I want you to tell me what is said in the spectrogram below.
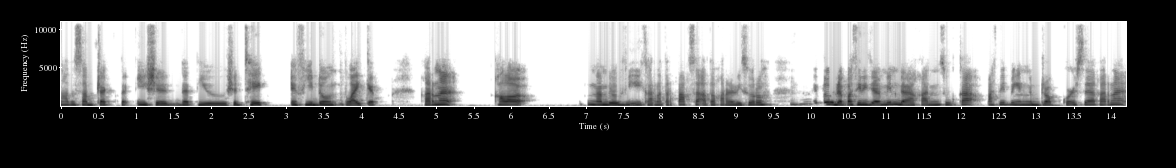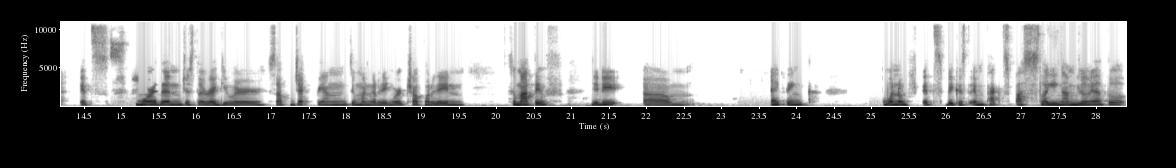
not a subject that you should that you should take if you don't like it. Karena kalau ngambil VI karena terpaksa atau karena disuruh mm-hmm. itu udah pasti dijamin gak akan suka pasti pengen ngedrop course ya karena it's more than just a regular subject yang cuma ngerjain workshop ngerjain sumatif jadi um, I think one of its biggest impacts pas lagi ngambilnya tuh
